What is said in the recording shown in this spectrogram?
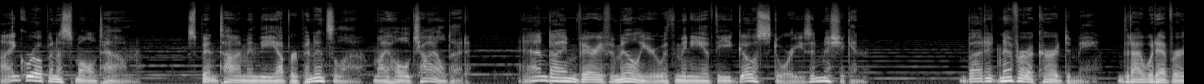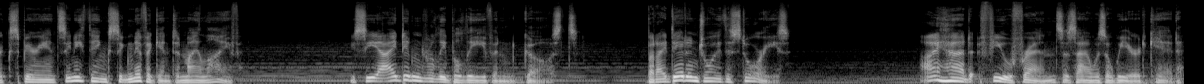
I grew up in a small town, spent time in the Upper Peninsula my whole childhood, and I'm very familiar with many of the ghost stories in Michigan. But it never occurred to me that I would ever experience anything significant in my life. You see, I didn't really believe in ghosts, but I did enjoy the stories. I had few friends as I was a weird kid,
